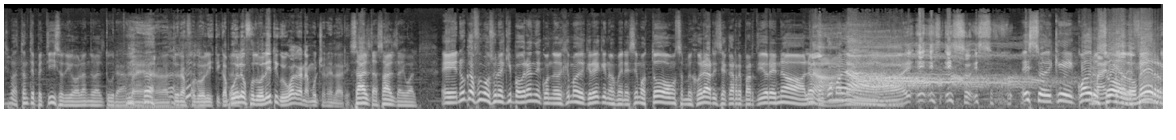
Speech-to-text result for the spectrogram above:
Es bastante petizo, digo, hablando de altura. ¿eh? Bueno, la altura futbolística. Porque lo futbolístico igual gana mucho en el área. Salta, salta igual. Eh, nunca fuimos un equipo grande cuando dejemos de creer que nos merecemos todo, vamos a mejorar, dice acá repartidores. No, loco, ¿cómo no? no, e- e- eso, eso. ¿Eso de qué? ¿Cuadros son? ¿De Domínguez, ferro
